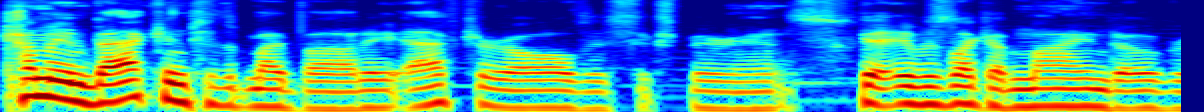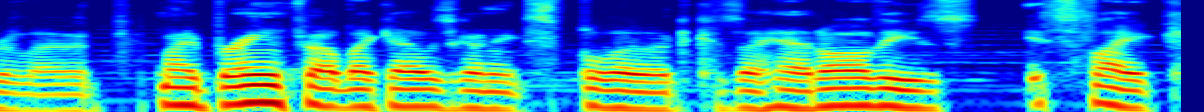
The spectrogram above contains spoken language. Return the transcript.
coming back into the, my body after all this experience, it was like a mind overload. My brain felt like I was going to explode because I had all these. It's like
